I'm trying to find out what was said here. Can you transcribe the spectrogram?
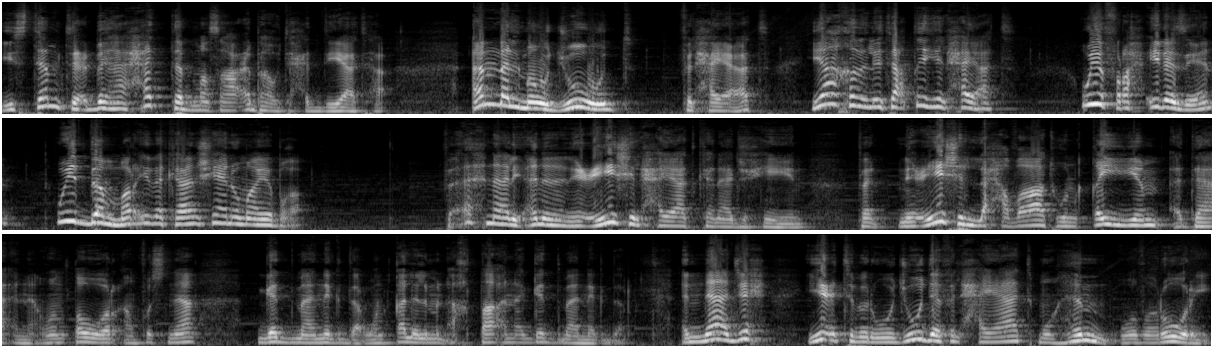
يستمتع بها حتى بمصاعبها وتحدياتها. أما الموجود في الحياة ياخذ اللي تعطيه الحياة ويفرح إذا زين ويتدمر إذا كان شين وما يبغى. فإحنا لأننا نعيش الحياة كناجحين فنعيش اللحظات ونقيم أدائنا ونطور أنفسنا قد ما نقدر ونقلل من أخطائنا قد ما نقدر. الناجح يعتبر وجوده في الحياة مهم وضروري.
